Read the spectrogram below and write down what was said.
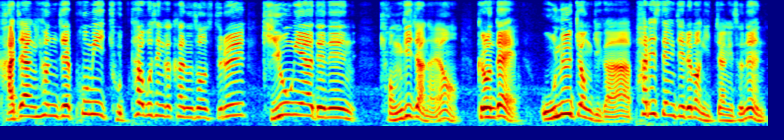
가장 현재 폼이 좋다고 생각하는 선수들을 기용해야 되는 경기잖아요. 그런데 오늘 경기가 파리 생제르맹 입장에서는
